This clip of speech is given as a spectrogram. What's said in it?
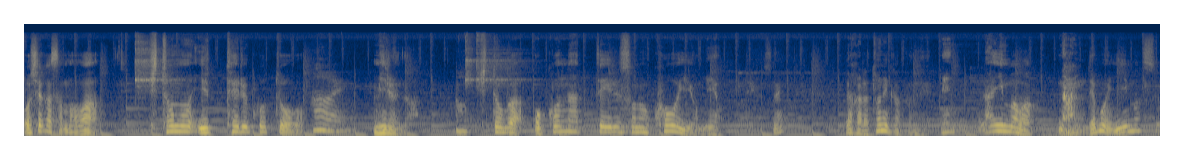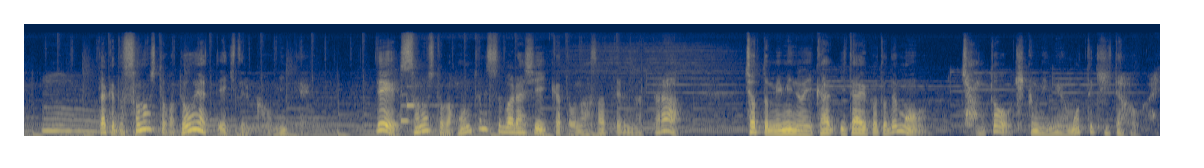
お釈迦様は人の言ってることを見るな、はい人が行っているその行為を見ようっていうんですね。だからとにかくねみんな今は何でも言いますよ。だけどその人がどうやって生きてるかを見て。でその人が本当に素晴らしい生き方をなさってるんだったらちょっと耳の痛いことでもちゃんと聞く耳を持って聞いた方がいい。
